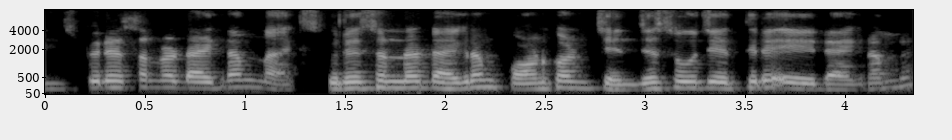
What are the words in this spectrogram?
इंस्पिरेशन रो डायग्राम ना एक्सपिरेशन रो डायग्राम कोन कोन चेंजेस हो जे एथिरे ए डायग्राम में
